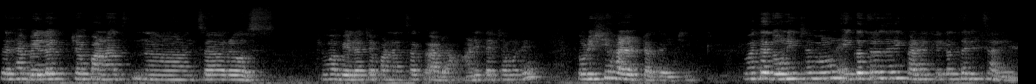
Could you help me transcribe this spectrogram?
तर ह्या बेलाच्या पानाचा रस किंवा बेलाच्या पानाचा काढा आणि त्याच्यामध्ये थोडीशी हळद टाकायची. किंवा त्या दोन्हीच्या मिळून एकत्र जरी काढा केला तरी चालेल.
